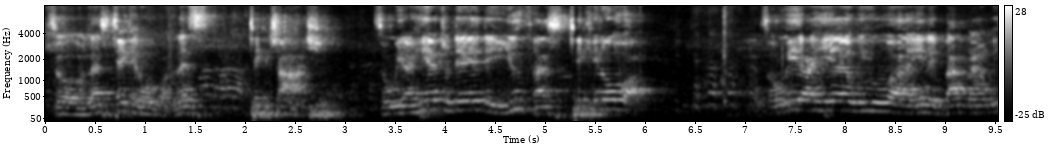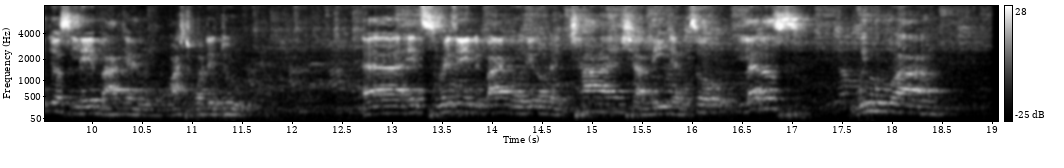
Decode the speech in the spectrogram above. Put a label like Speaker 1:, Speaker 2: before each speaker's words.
Speaker 1: So let's take it over. Let's take charge. So we are here today. The youth has taken over. And so we are here. We who are in the background, we just lay back and watch what they do. Uh, it's written in the Bible, you know, the child shall lead them. So let us, we who are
